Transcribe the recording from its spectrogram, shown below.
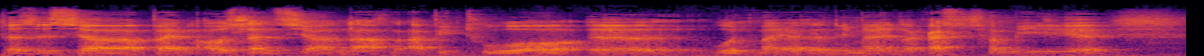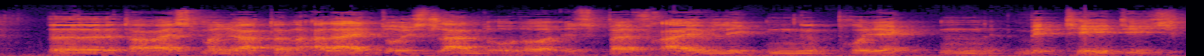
Das ist ja beim Auslandsjahr nach dem Abitur, äh, wohnt man ja dann immer in der Gastfamilie. Äh, da reist man ja dann allein durchs Land oder ist bei freiwilligen Projekten mit tätig.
